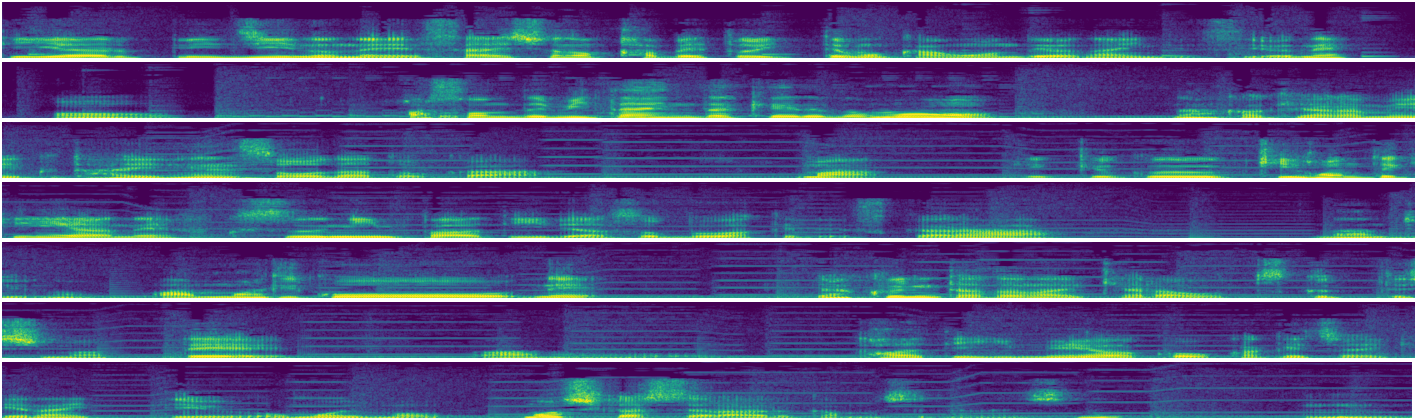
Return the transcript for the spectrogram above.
TRPG のね、最初の壁と言っても過言ではないんですよね。うん。遊んでみたいんだけれども、なんかキャラメイク大変そうだとか、まあ、結局、基本的にはね、複数人パーティーで遊ぶわけですから、なんていうの？あんまりこう、ね、役に立たないキャラを作ってしまって、あの、パーティーに迷惑をかけちゃいけないっていう思いも、もしかしたらあるかもしれないしね。うん。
